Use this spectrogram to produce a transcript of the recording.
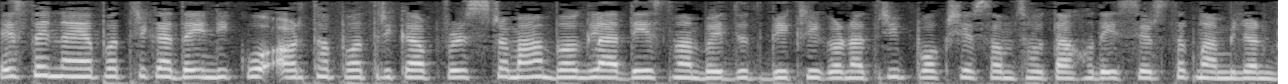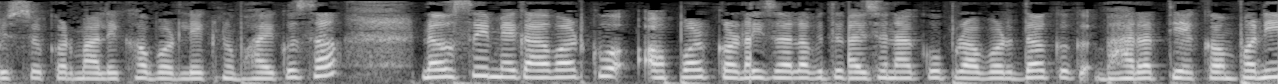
यस्तै नयाँ पत्रिका दैनिकको अर्थ पत्रिका पृष्ठमा बंगलादेशमा विद्युत बिक्री गर्न त्रिपक्षीय सम्झौता हुँदै शीर्षकमा मिलन विश्वकर्माले खबर लेख्नु भएको छ। नौ सय मेगावाटको अप्पर कडाई जलविद्युत योजनाको प्रवर्धक भारतीय कम्पनी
